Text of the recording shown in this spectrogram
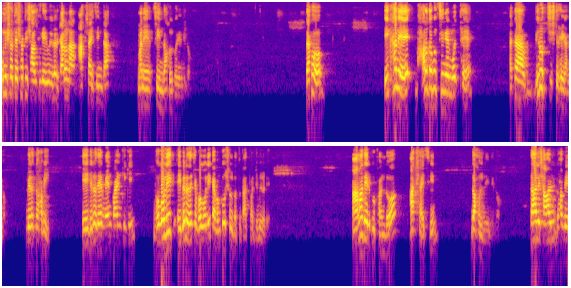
উনিশশো তেষট্টি সাল থেকে কেননা আকসাই চীনটা মানে চীন দখল করে নিল। দেখো, এখানে ভারত এবং চীনের মধ্যে একটা বিরোধ সৃষ্টি হয়ে গেল। বিরোধ হবেই। এই বিরোধের মেন পয়েন্ট কি কি? ভৌগোলিক, এই বিরোধ হচ্ছে ভৌগোলিক এবং কৌশলগত তাৎপর্য বিরোধে। আমাদের ভূখণ্ড আকসাই চীন দখল নিয়ে নিল। তাহলে স্বাভাবিকভাবে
